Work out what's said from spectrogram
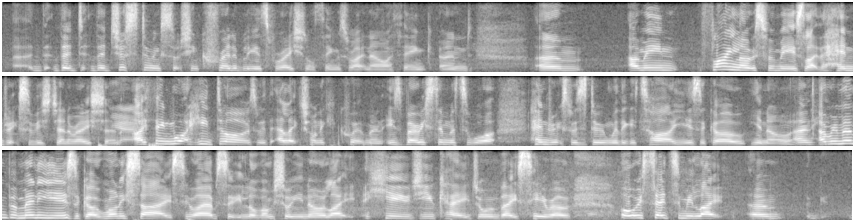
they're, they're just doing such incredibly inspirational things right now I think. And um, I mean, Flying Lotus for me is like the Hendrix of his generation. Yeah. I think what he does with electronic equipment is very similar to what Hendrix was doing with a guitar years ago, you know. Mm. And I remember many years ago, Roni Size, who I absolutely love, I'm sure you know, like a huge UK drum and bass hero, yeah. always said to me like, um,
